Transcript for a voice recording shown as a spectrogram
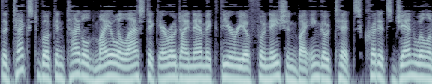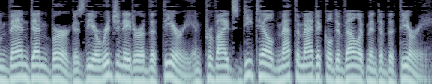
The textbook entitled Myoelastic Aerodynamic Theory of Phonation by Ingo Titze credits Jan Willem van den Berg as the originator of the theory and provides detailed mathematical development of the theory.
